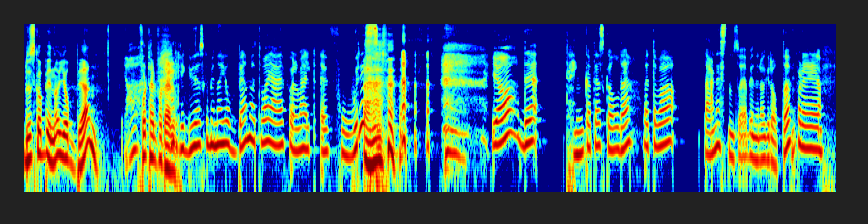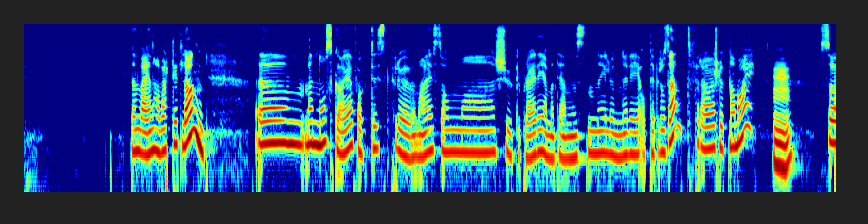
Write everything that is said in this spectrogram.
Du skal begynne å jobbe igjen. Ja, Fortell, fortell. herregud, jeg skal begynne å jobbe igjen. Vet du hva, jeg føler meg helt euforisk. ja, det Tenk at jeg skal det. Vet du hva, det er nesten så jeg begynner å gråte, fordi den veien har vært litt lang. Um, men nå skal jeg faktisk prøve meg som uh, sykepleier i hjemmetjenesten i Lunder i 80% fra slutten av mai. Mm. Så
